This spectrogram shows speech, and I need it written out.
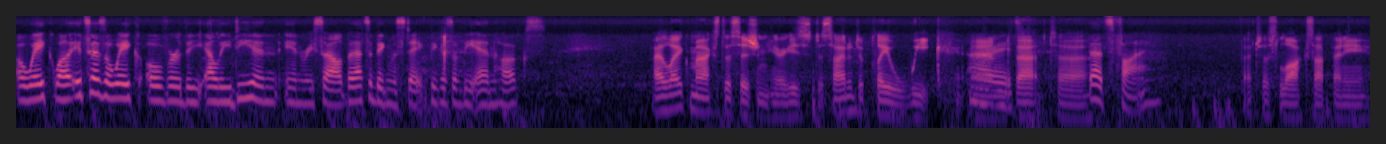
Awake, well, it says awake over the LED in, in resiled, but that's a big mistake because of the N hooks. I like Mack's decision here. He's decided to play weak, All and right. that uh, That's fine. that just locks up any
